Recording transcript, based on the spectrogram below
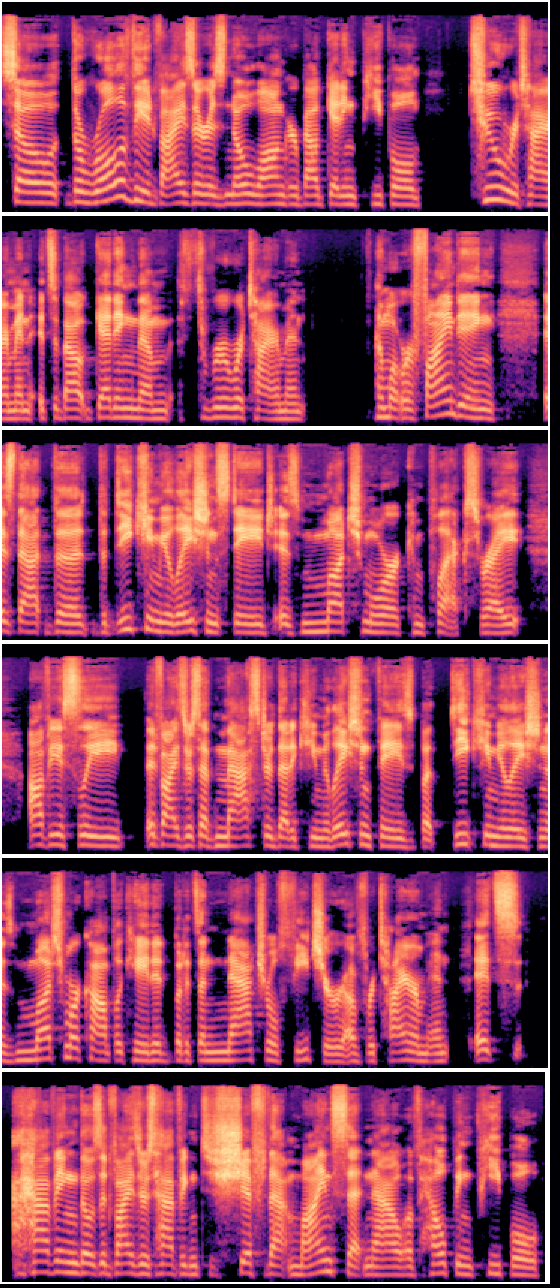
So the role of the advisor is no longer about getting people to retirement. It's about getting them through retirement. And what we're finding is that the, the decumulation stage is much more complex, right? Obviously, advisors have mastered that accumulation phase, but decumulation is much more complicated, but it's a natural feature of retirement. It's having those advisors having to shift that mindset now of helping people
